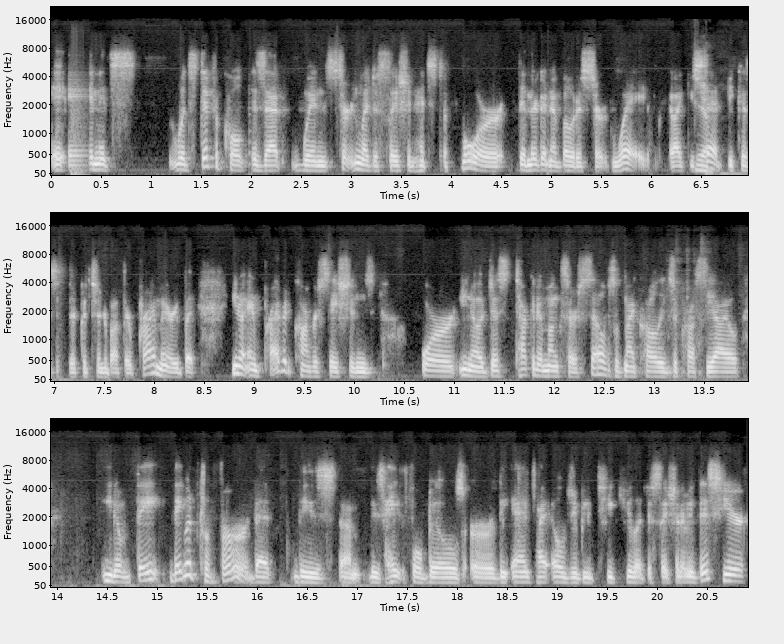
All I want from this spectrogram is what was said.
and it's what's difficult is that when certain legislation hits the floor, then they're going to vote a certain way, like you yeah. said, because they're concerned about their primary. But you know, in private conversations, or you know, just talking amongst ourselves with my colleagues across the aisle, you know, they they would prefer that these um, these hateful bills or the anti-LGBTQ legislation. I mean, this year.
